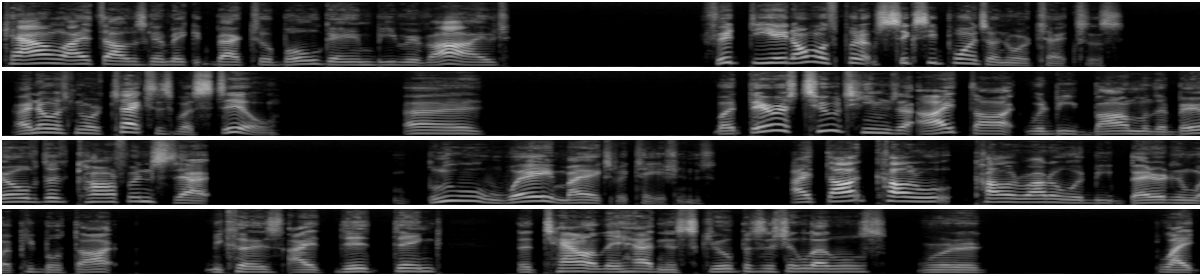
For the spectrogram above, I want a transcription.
Cal, I thought was going to make it back to a bowl game, be revived. 58 almost put up 60 points on North Texas. I know it's North Texas, but still. Uh, but there was two teams that I thought would be bottom of the barrel of the conference that blew away my expectations. I thought Colorado would be better than what people thought because I did think the talent they had in the skill position levels were like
